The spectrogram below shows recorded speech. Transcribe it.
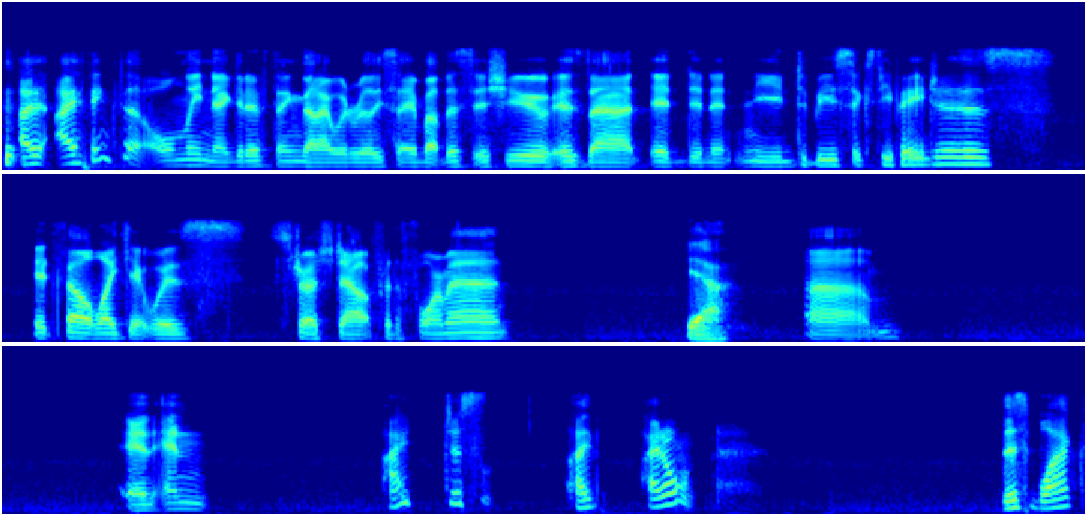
I, I think the only negative thing that I would really say about this issue is that it didn't need to be 60 pages. It felt like it was stretched out for the format. Yeah. Um, and and I just I I don't this black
